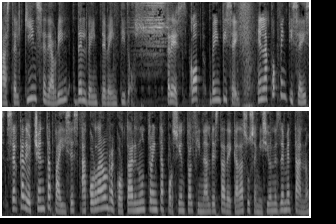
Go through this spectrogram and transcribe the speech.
hasta el 15 de abril del 2022. 3. COP26. En la COP26, cerca de 80 países acordaron recortar en un 30% al final de esta década sus emisiones de metano,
